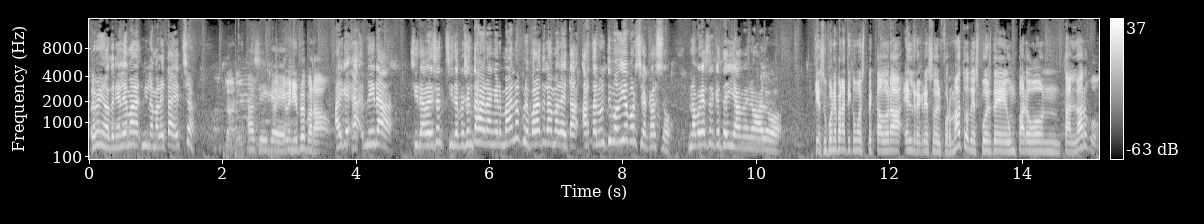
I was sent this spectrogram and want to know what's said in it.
Pero mira, no tenía ni la maleta hecha. Claro. Así que... Hay que venir preparado. Hay que, ah, mira, si te, presen- si te presentas a Gran Hermano, prepárate la maleta hasta el último día por si acaso. No vaya a ser que te llamen o algo. ¿Qué supone para ti como espectadora el regreso del formato después de un parón tan largo?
